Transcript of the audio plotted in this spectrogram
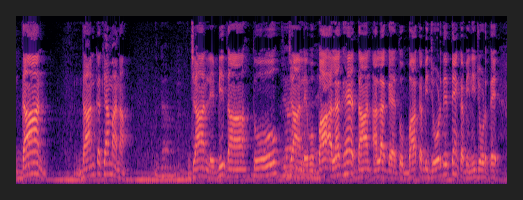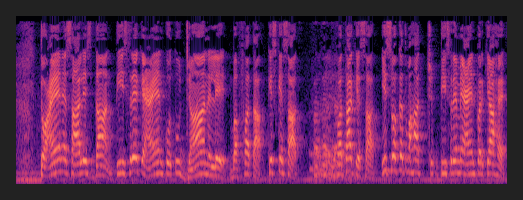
دان. دان کا کیا مانا جان لے. بھی دان تو جان لے. وہ با الگ ہے دان الگ ہے. تو با کبھی جوڑ دیتے ہیں کبھی نہیں جوڑتے. تو عین سالس دان. تیسرے کے عین کو تو جان لے. بفتح کس کے ساتھ؟ فتح کے ساتھ۔ اس وقت وہاں تیسرے میں عین پر کیا ہے؟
